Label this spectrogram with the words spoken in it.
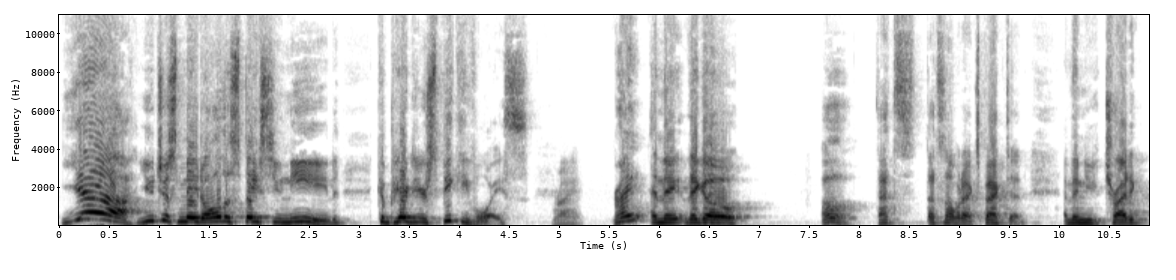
Yeah, you just made all the space you need compared to your speaky voice, Right. right? And they they go, oh, that's that's not what I expected. And then you try to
